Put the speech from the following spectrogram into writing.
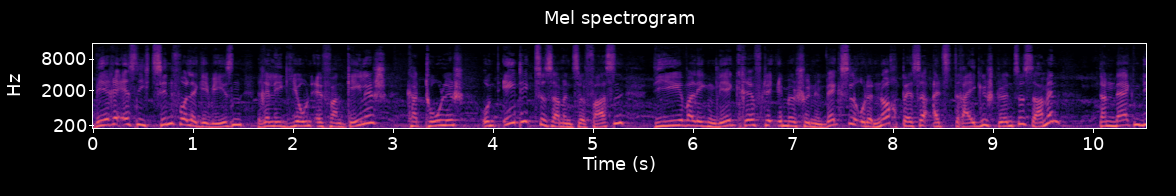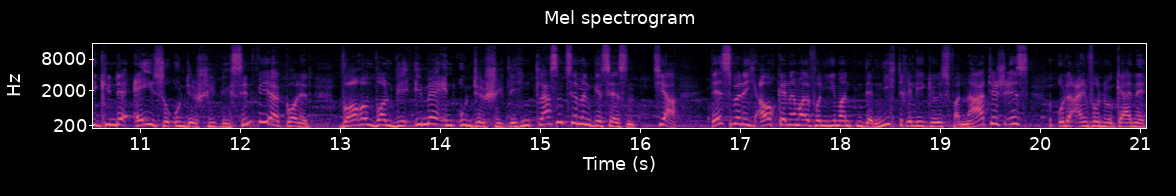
Wäre es nicht sinnvoller gewesen, Religion evangelisch, katholisch und Ethik zusammenzufassen, die jeweiligen Lehrkräfte immer schön im Wechsel oder noch besser als drei Gestirn zusammen? Dann merken die Kinder, ey, so unterschiedlich sind wir ja gar nicht. Warum waren wir immer in unterschiedlichen Klassenzimmern gesessen? Tja, das würde ich auch gerne mal von jemandem, der nicht religiös fanatisch ist oder einfach nur gerne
